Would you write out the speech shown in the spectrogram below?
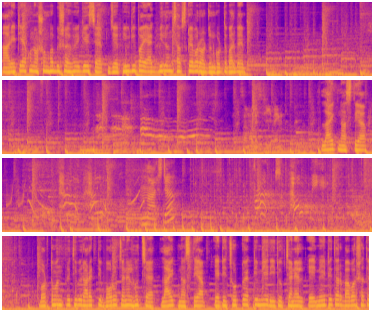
আর এটি এখন অসম্ভব বিষয় হয়ে গিয়েছে যে পিউডিপাই এক বিলিয়ন সাবস্ক্রাইবার অর্জন করতে পারবে Someone is teething. Like Nastya বর্তমান পৃথিবীর আরেকটি বড় চ্যানেল হচ্ছে লাইট নাস্তিয়া। এটি ছোট্ট একটি মেয়ের ইউটিউব চ্যানেল। এই মেয়েটি তার বাবার সাথে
